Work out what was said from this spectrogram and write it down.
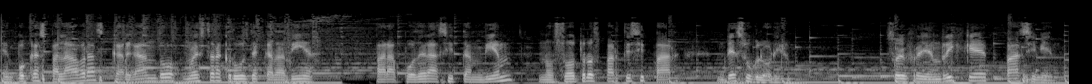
En pocas palabras, cargando nuestra cruz de cada día, para poder así también nosotros participar de su gloria. Soy Fray Enrique, paz y bien.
